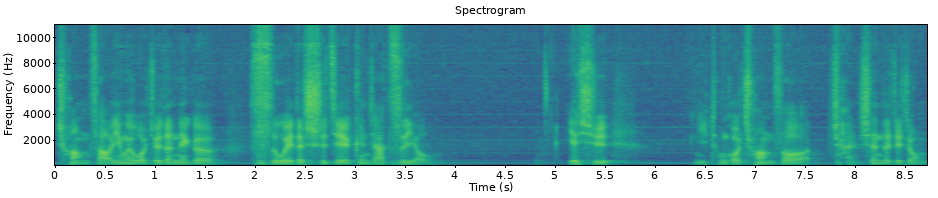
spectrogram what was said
创造，因为我觉得那个思维的世界更加自由。也许你通过创作产生的这种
